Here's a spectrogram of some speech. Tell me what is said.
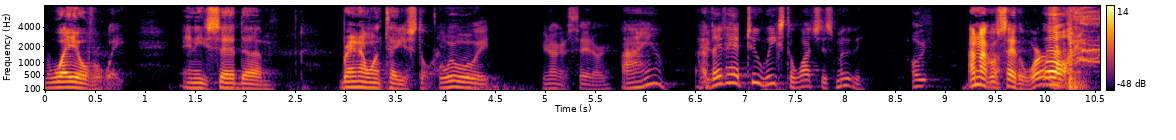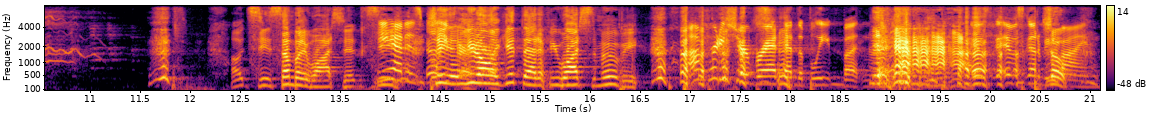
way overweight. And he said, um, "Brandon, I want to tell you a story." Wait, wait, wait. You're not going to say it, are you? I am. Uh, they've had two weeks to watch this movie. Oh, I'm not going to say the word. well. oh, see, somebody watched it. See, had his see, you'd only get that if you watched the movie. I'm pretty sure Brad had the bleep button. it was, it was going to be so fine.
